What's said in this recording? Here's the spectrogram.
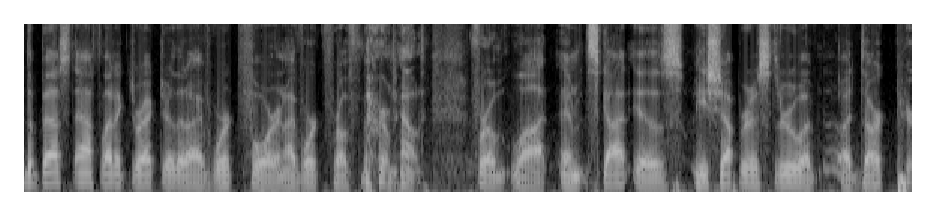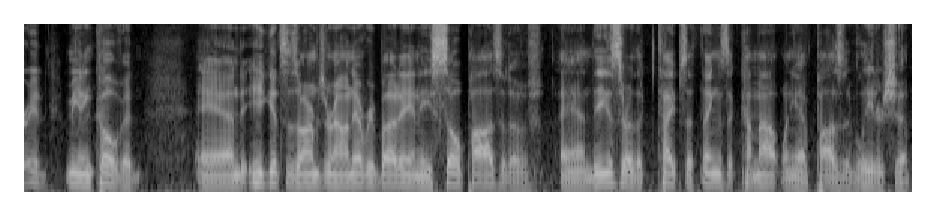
the best athletic director that I've worked for, and I've worked for a fair amount, for a lot. And Scott is he shepherded us through a, a dark period, meaning COVID, and he gets his arms around everybody, and he's so positive. And these are the types of things that come out when you have positive leadership.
